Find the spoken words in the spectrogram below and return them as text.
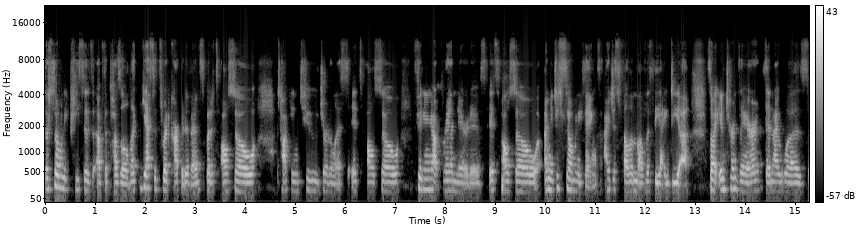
there's so many pieces of the puzzle. Like, yes, it's red carpet events, but it's also talking to journalists. It's also figuring out brand narratives. It's also, I mean, just so many things. I just fell in love with the idea. So I interned there. Then I was,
